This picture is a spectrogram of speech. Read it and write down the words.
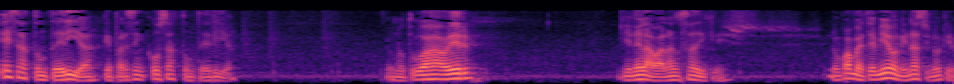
Esas tonterías, que parecen cosas tonterías. Cuando tú vas a ver, viene la balanza de que, no para meter miedo ni nada, sino que,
